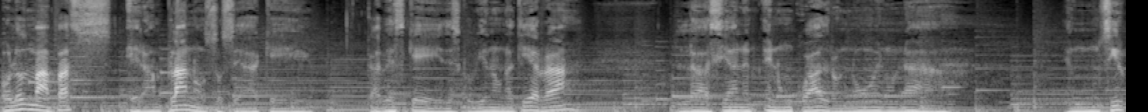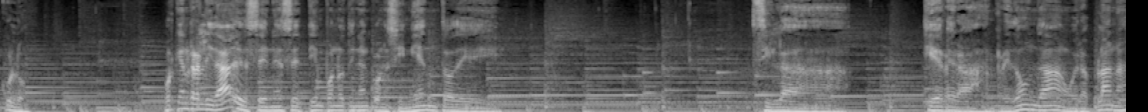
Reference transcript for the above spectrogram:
o los mapas eran planos, o sea que cada vez que descubrieron una tierra, la hacían en un cuadro, no en una en un círculo. Porque en realidad en ese tiempo no tenían conocimiento de si la tierra era redonda o era plana.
